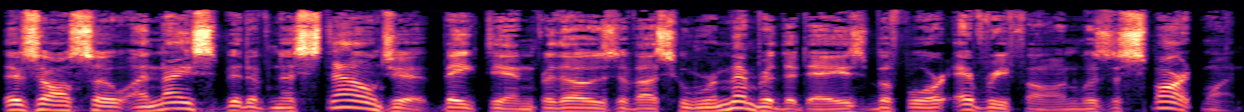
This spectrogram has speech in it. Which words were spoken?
There's also a nice bit of nostalgia baked in for those of us who remember the days before every phone was a smart one.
